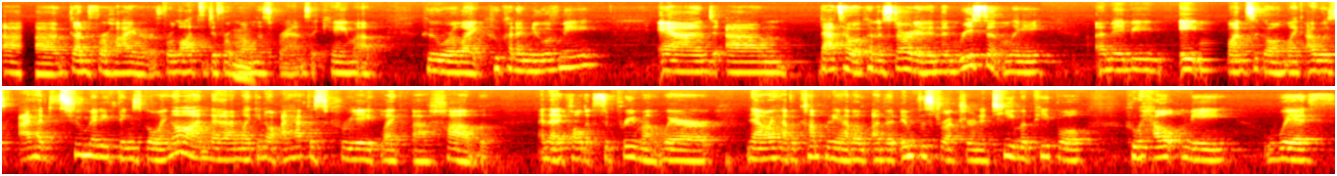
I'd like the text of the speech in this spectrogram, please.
uh, uh, gun for hire for lots of different wellness brands that came up who were like, who kind of knew of me. And um, that's how it kind of started. And then recently, uh, maybe eight months ago, I'm like, I was, I had too many things going on that I'm like, you know, I have to create like a hub and I called it Suprema, where now I have a company, I have, a, I have an infrastructure and a team of people who help me with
